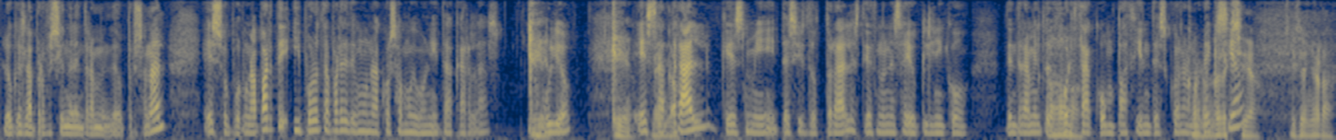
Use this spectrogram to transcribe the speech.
lo que es la profesión del entrenamiento personal. Eso por una parte. Y por otra parte tengo una cosa muy bonita, Carlas y ¿Qué? Julio. ¿Qué? Es Venga. Atral, que es mi tesis doctoral. Estoy haciendo un ensayo clínico de entrenamiento de Ah. fuerza con pacientes con Con anorexia. anorexia. Sí, señora.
